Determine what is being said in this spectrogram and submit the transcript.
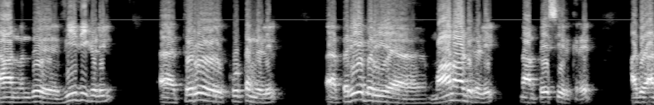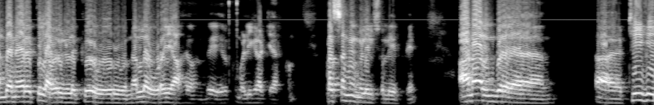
நான் வந்து வீதிகளில் தெரு கூட்டங்களில் பெரிய பெரிய மாநாடுகளில் நான் பேசியிருக்கிறேன். அது அந்த நேரத்தில் அவர்களுக்கு ஒரு நல்ல உரையாக வந்து இருக்கும் வழிகாட்டியாக இருக்கும். பிரசங்கங்களில் சொல்லியிருப்பேன். ஆனால் இந்த டிவி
